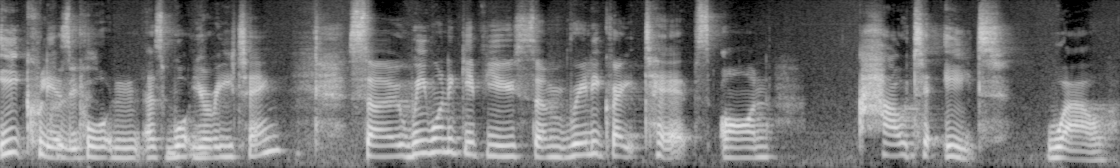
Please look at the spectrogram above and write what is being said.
equally as important as what mm-hmm. you're eating. So we want to give you some really great tips on how to eat well.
